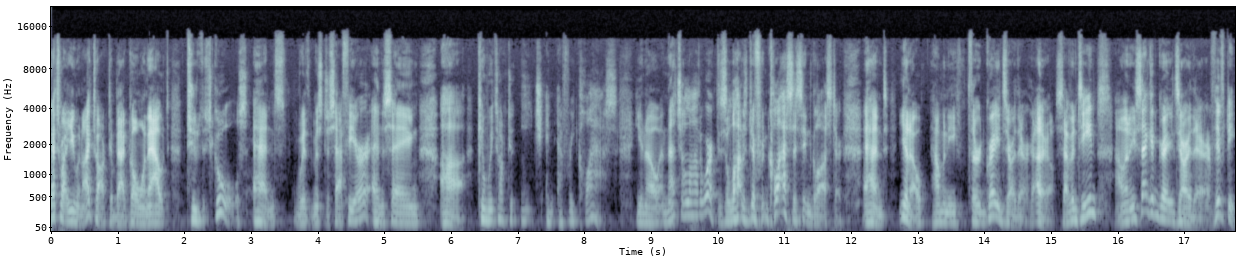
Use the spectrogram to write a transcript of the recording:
That's why you and I talked about going out to the schools and with Mr. Safier and saying, uh, "Can we talk to each and every class?" You know, and that's a lot of work. There's a lot of different classes in Gloucester, and you know, how many third grades are there? I don't know, 17. How many second grades are there? 50.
